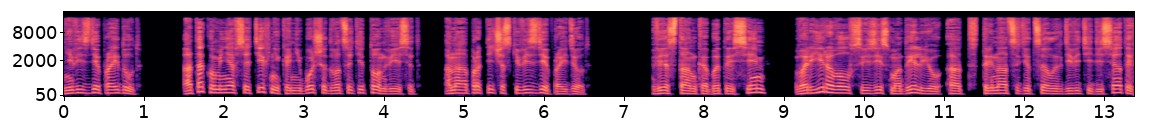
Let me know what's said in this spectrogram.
не везде пройдут. А так у меня вся техника не больше 20 тонн весит. Она практически везде пройдет. Вес танка БТ-7 варьировал в связи с моделью от 13,9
